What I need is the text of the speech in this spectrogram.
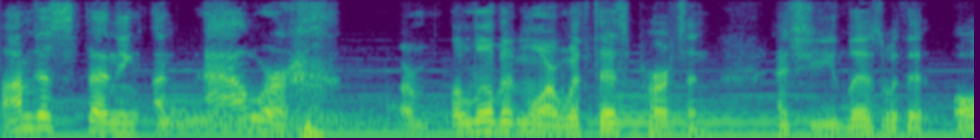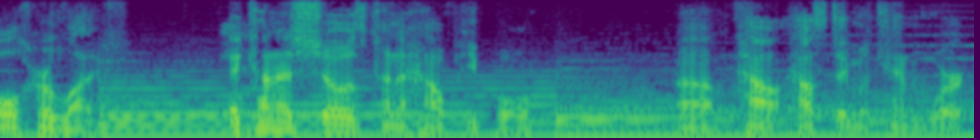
I'm just spending an hour or a little bit more with this person. And she lives with it all her life. It kind of shows kind of how people um, how how stigma can work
